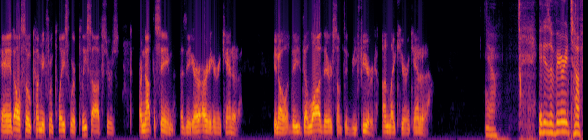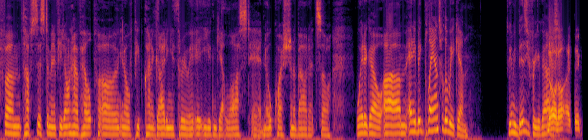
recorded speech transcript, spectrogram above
and also coming from a place where police officers are not the same as they are here in Canada you know, the, the law there is something to be feared, unlike here in Canada. Yeah. It is a very tough, um, tough system, and if you don't have help, uh, you know, people kind of guiding you through it, it you can get lost. Uh, no question about it. So, Way to go. Um, any big plans for the weekend? It's gonna be busy for you guys. No, no. I think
